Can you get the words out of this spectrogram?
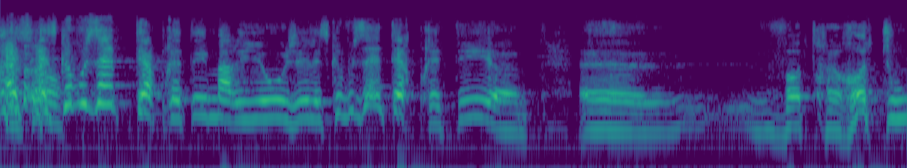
c'est est-ce- ça. est-ce que vous interprétez, Mario, Gilles, est-ce que vous interprétez euh, euh, votre retour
